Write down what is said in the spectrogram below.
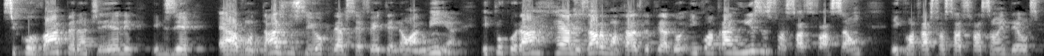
se curvar perante Ele e dizer: é a vontade do Senhor que deve ser feita e não a minha, e procurar realizar a vontade do Criador, encontrar nisso sua satisfação encontrar sua satisfação em Deus.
